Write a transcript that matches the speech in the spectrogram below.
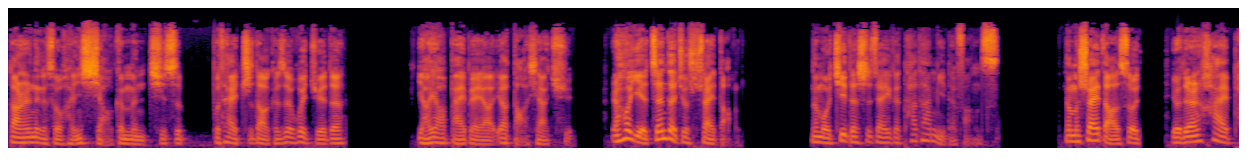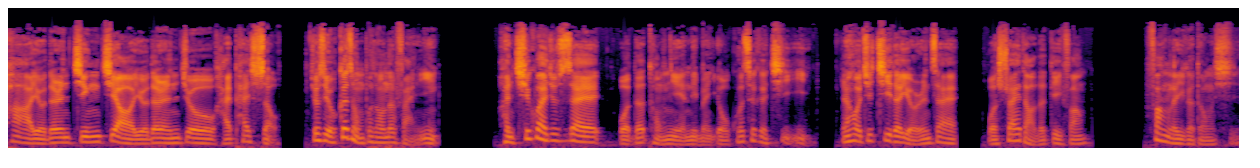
当然那个时候很小，根本其实不太知道，可是会觉得摇摇摆摆要要倒下去，然后也真的就摔倒了。那么我记得是在一个榻榻米的房子，那么摔倒的时候，有的人害怕，有的人惊叫，有的人就还拍手，就是有各种不同的反应。很奇怪，就是在我的童年里面有过这个记忆，然后我就记得有人在我摔倒的地方放了一个东西，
